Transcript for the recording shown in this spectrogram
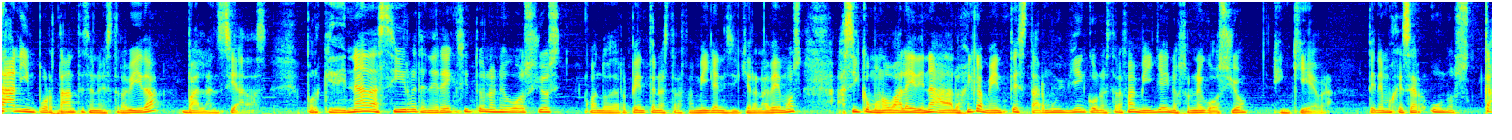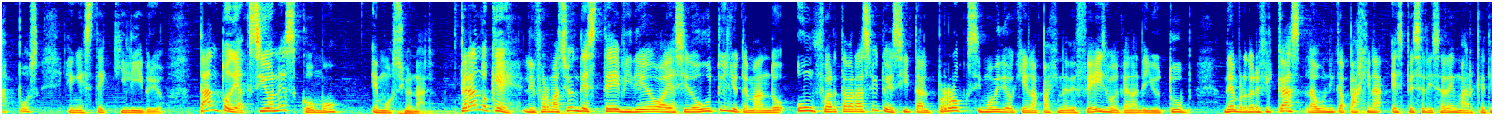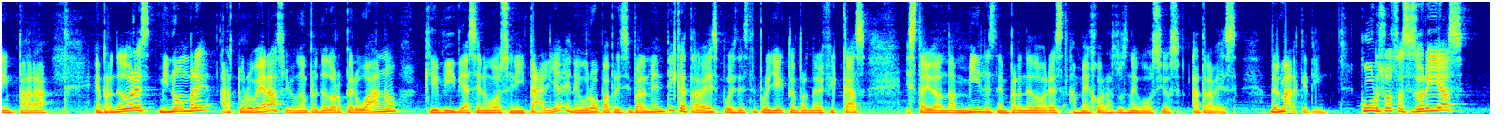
tan importantes en nuestra vida balanceadas. Porque de nada sirve tener éxito en los negocios cuando de repente nuestra familia ni siquiera la vemos, así como no vale de nada, lógicamente, estar muy bien con nuestra familia y nuestro negocio en quiebra. Tenemos que ser unos capos en este equilibrio, tanto de acciones como emocional. Esperando que la información de este video haya sido útil, yo te mando un fuerte abrazo y te visita al próximo video aquí en la página de Facebook, el canal de YouTube de Emprendedor Eficaz, la única página especializada en marketing para emprendedores. Mi nombre, Arturo Vera, soy un emprendedor peruano que vive hace negocios en Italia, en Europa principalmente, y que a través pues, de este proyecto Emprendedor Eficaz está ayudando a miles de emprendedores a mejorar sus negocios a través del marketing. Cursos, asesorías,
